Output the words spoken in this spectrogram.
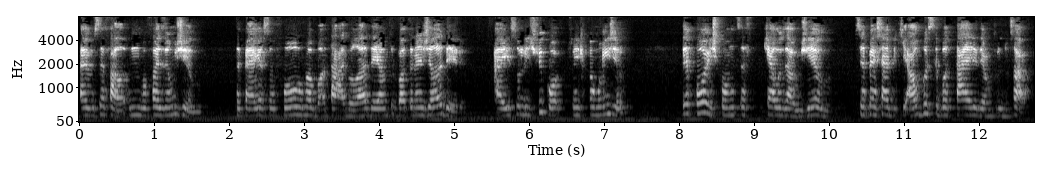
aí você fala, hum, vou fazer um gelo. Você pega a sua forma, bota água lá dentro, bota na geladeira. Aí solidificou, transformou em gelo. Depois, quando você quer usar o gelo, você percebe que ao você botar ele dentro do saco,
